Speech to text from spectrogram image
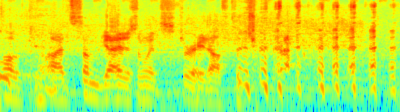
Oh god, some guy just went straight off the track.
